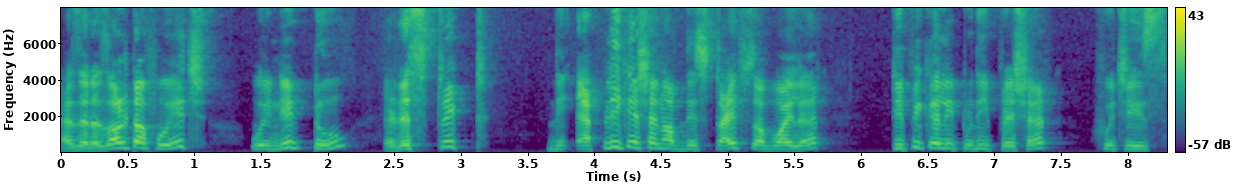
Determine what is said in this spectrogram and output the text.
as a result of which we need to restrict the application of these types of boiler typically to the pressure which is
